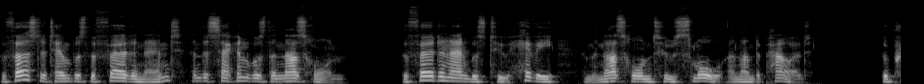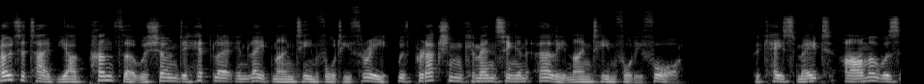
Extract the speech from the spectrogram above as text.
The first attempt was the Ferdinand and the second was the Nashorn. The Ferdinand was too heavy and the Nashorn too small and underpowered. The prototype Jagdpanther was shown to Hitler in late 1943, with production commencing in early 1944. The casemate armor was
